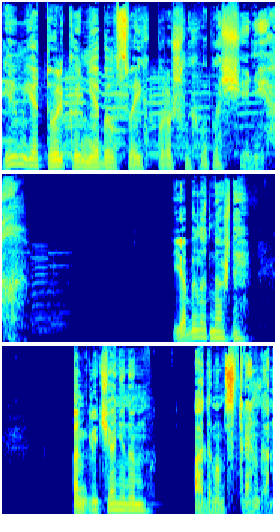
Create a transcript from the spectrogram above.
Кем я только не был в своих прошлых воплощениях. Я был однажды англичанином Адамом Стрэнгом.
